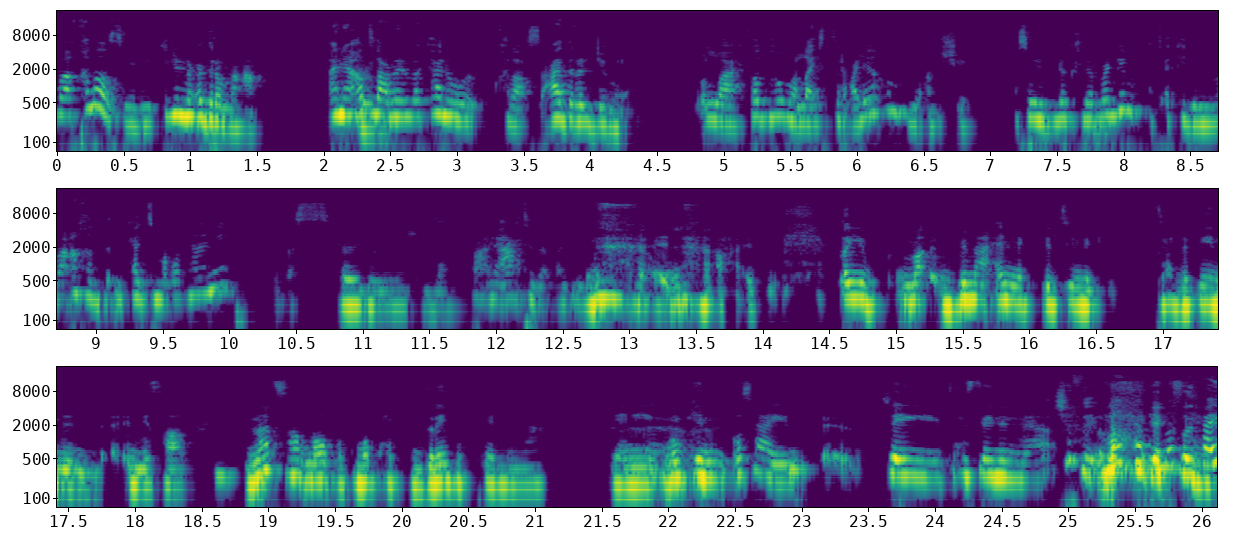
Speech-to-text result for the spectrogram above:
فخلاص يعني كلنا عذرة معاه أنا أطلع من المكان وخلاص عاذر الجميع. والله يحفظهم والله يستر عليهم وأمشي. أسوي بلوك للرقم أتأكد إني ما أخذ الحجز مرة ثانية وبس. حلو ما شاء الله. فأنا أعتذر عن لا عادي. طيب بما أنك قلتي إنك تحدثين اللي صار. ما صار موقف مضحك تقدرين تذكرين إياه؟ يعني آه. ممكن رسائل شيء تحسين إنه شوفي ضحك مضحك؟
